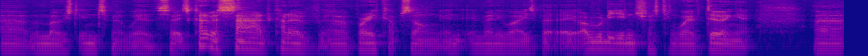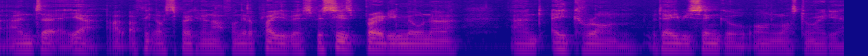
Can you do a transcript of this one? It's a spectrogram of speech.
uh, the most intimate with. So it's kind of a sad kind of uh, breakup song in, in many ways, but a really interesting way of doing it. and yeah, I, I, think I've spoken enough. I'm going to play you this. This is Brody Milner and Acheron, the debut single on Lost on Radio.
